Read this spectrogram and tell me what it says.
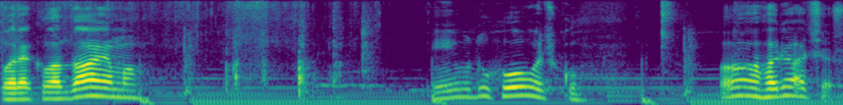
перекладаємо і в духовочку. О, гаряче ж.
